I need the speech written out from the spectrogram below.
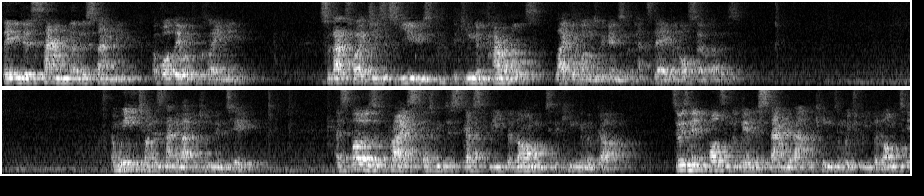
They needed a sound understanding of what they were proclaiming. So that's why Jesus used the kingdom parables, like the ones we're going to look at today, but also others. And we need to understand about the kingdom too. As followers of Christ, as we've discussed, we belong to the kingdom of God. So isn't it important that we understand about the kingdom which we belong to?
